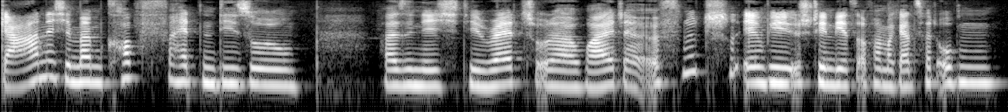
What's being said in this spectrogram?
gar nicht. In meinem Kopf hätten die so, weiß ich nicht, die Red oder White eröffnet. Irgendwie stehen die jetzt auf einmal ganz weit oben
